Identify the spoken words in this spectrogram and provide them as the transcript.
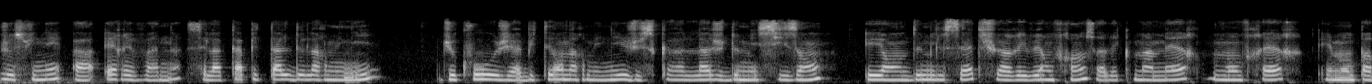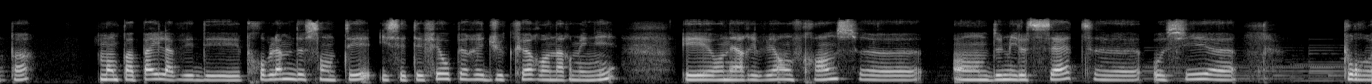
Je suis née à Erevan, c'est la capitale de l'Arménie. Du coup, j'ai habité en Arménie jusqu'à l'âge de mes 6 ans. Et en 2007, je suis arrivée en France avec ma mère, mon frère et mon papa. Mon papa, il avait des problèmes de santé. Il s'était fait opérer du cœur en Arménie. Et on est arrivé en France euh, en 2007 euh, aussi euh, pour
